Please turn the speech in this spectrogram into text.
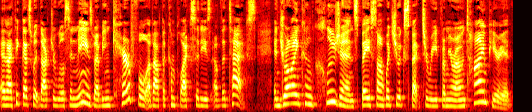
And I think that's what Dr. Wilson means by being careful about the complexities of the text and drawing conclusions based on what you expect to read from your own time period.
